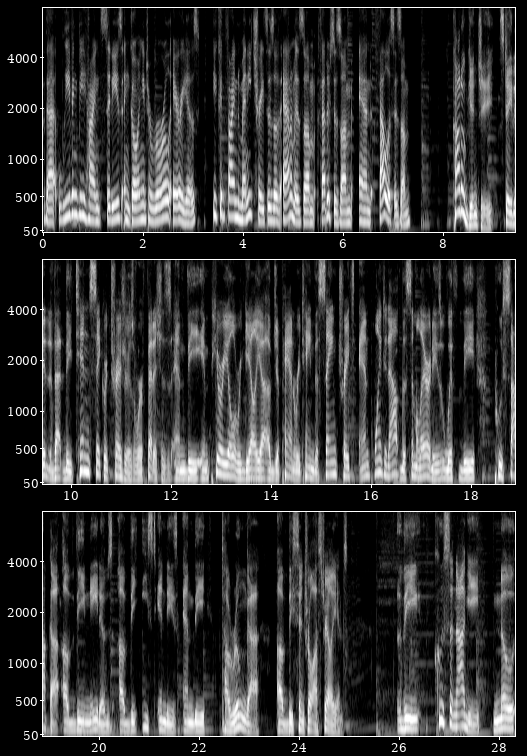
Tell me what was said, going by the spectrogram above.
that leaving behind cities and going into rural areas, he could find many traces of animism, fetishism, and phallicism. Kato Genchi stated that the 10 sacred treasures were fetishes and the imperial regalia of Japan retained the same traits and pointed out the similarities with the pusaka of the natives of the East Indies and the tarunga of the Central Australians. The Kusanagi no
